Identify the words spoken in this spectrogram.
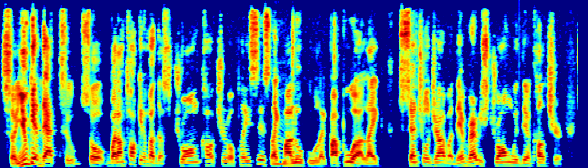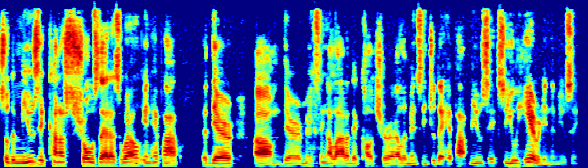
So you get that too. So, but I'm talking about the strong cultural places like Maluku, like Papua, like Central Java. They're very strong with their culture. So the music kind of shows that as well in hip hop that they're um, they're mixing a lot of their cultural elements into the hip hop music. So you hear it in the music.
